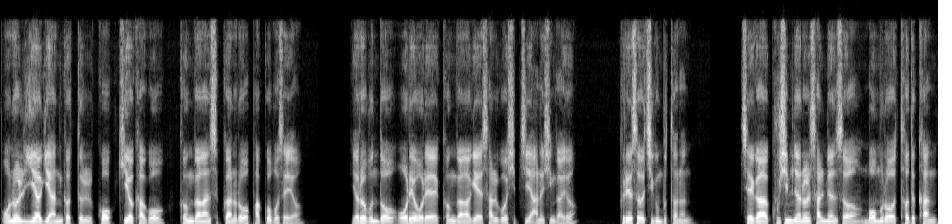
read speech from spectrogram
오늘 이야기한 것들 꼭 기억하고 건강한 습관으로 바꿔보세요. 여러분도 오래오래 건강하게 살고 싶지 않으신가요? 그래서 지금부터는 제가 90년을 살면서 몸으로 터득한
